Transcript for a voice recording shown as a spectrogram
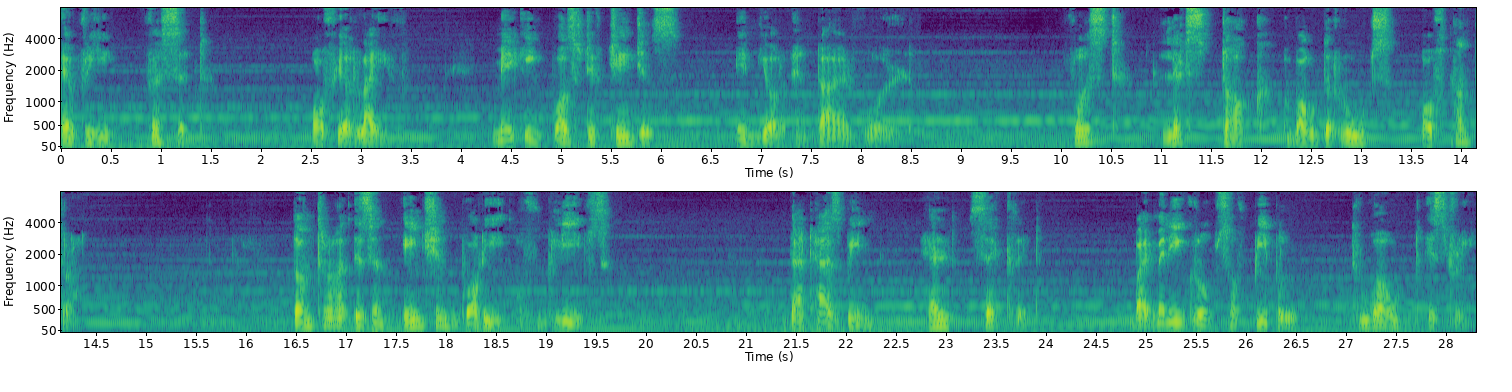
every facet of your life, making positive changes in your entire world. First, let's talk about the roots of Tantra. Tantra is an ancient body of beliefs that has been held sacred by many groups of people throughout history.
